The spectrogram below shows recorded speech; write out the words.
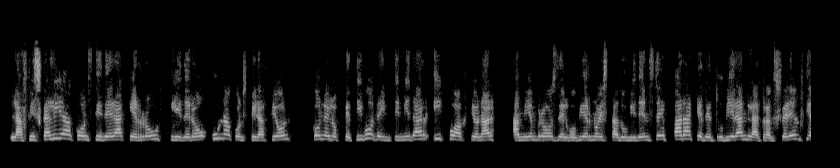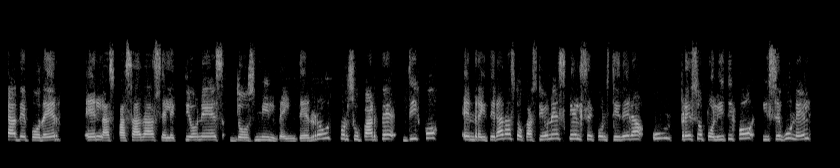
La Fiscalía considera que Rhodes lideró una conspiración con el objetivo de intimidar y coaccionar a miembros del gobierno estadounidense para que detuvieran la transferencia de poder en las pasadas elecciones 2020. Rhodes, por su parte, dijo en reiteradas ocasiones que él se considera un preso político y, según él,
